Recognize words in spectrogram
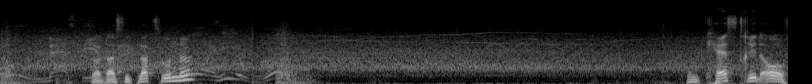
Oh, nasty So, da ist die Platzwunde. Und Cass dreht auf.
